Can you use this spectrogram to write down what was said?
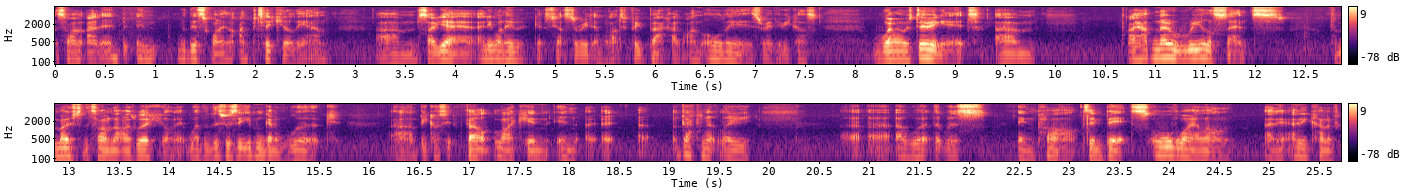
so I'm, and in, in, with this one I particularly am. Um, so yeah, anyone who gets a chance to read it and would like to feedback, I'm, I'm all ears really because when I was doing it, um, I had no real sense for most of the time that I was working on it whether this was even going to work uh, because it felt like in in a, a, definitely a, a, work that was in parts, in bits, all the way along, and it only kind of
